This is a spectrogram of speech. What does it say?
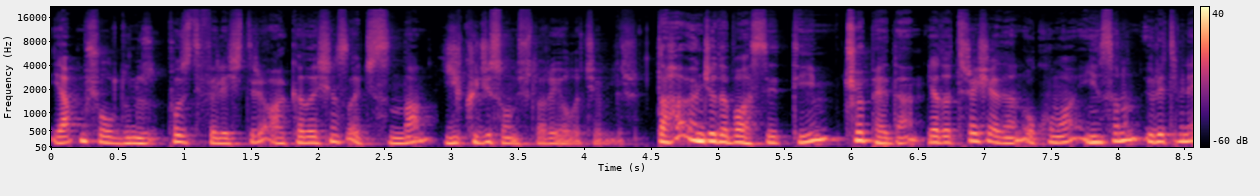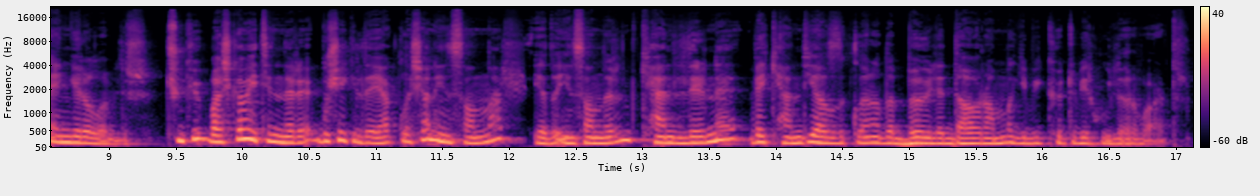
yapmış olduğunuz pozitif eleştiri arkadaşınız açısından yıkıcı sonuçlara yol açabilir. Daha önce de bahsettiğim çöp eden ya da trash eden okuma insanın üretimine engel olabilir. Çünkü başka metinlere bu şekilde yaklaşan insanlar ya da insanların kendilerine ve kendi yazdıklarına da böyle davranma gibi kötü bir huyları vardır.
